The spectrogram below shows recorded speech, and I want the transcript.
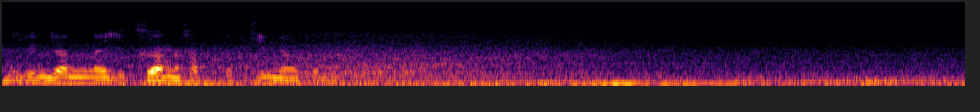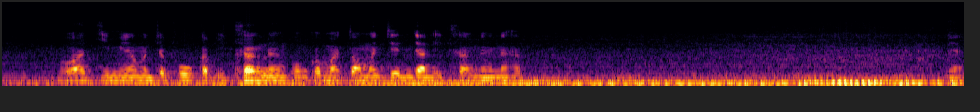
ให้ยืนยันในอีกเครื่องนะครับกับ Gmail ผมเพราะว่า Gmail มันจะผูกกับอีกเครื่องหนึ่งผมก็มาต้องมายืนยันอีกเครื่องหนึ่งนะครับเนี่ย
